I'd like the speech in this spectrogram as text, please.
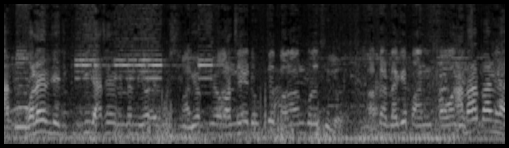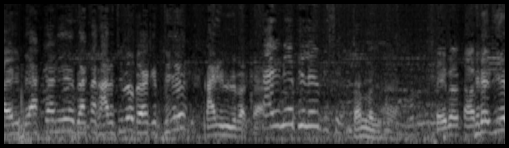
আর বলেন যে কি কি আছে। এগুলো ঢুকতে করেছিল। আপনার ব্যাগে পান খাওয়া আমার পান না এই ব্যাগটা নিয়ে ব্যাগটা ঘাড়ে ছিল ব্যাগের থেকে গাড়ি নিল ব্যাগটা। গাড়ি নিয়ে ফেলে। তার এবার তারপরে ফেলে দিয়ে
